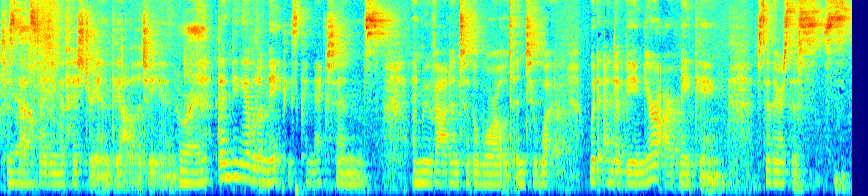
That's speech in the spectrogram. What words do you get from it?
just yeah. that studying of history and theology, and right. then being able to make these connections and move out into the world, into what would end up being your art making. So there's this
